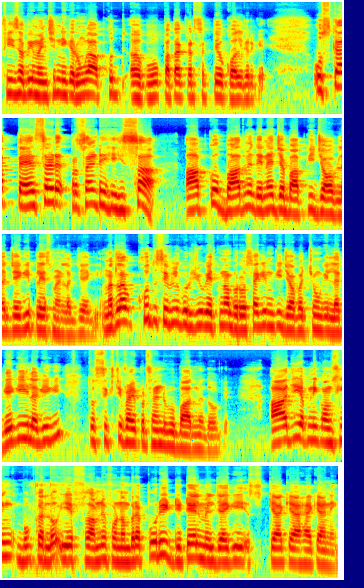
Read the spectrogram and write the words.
फ़ीस अभी मेंशन नहीं करूँगा, आप खुद वो पता कर सकते हो कॉल करके। उसका पैंसठ परसेंट हिस्सा आपको बाद में देना है जब आपकी जॉब लग जाएगी प्लेसमेंट लग जाएगी। मतलब खुद सिविल गुरुजी का इतना भरोसा है कि उनकी जॉब बच्चों की लगेगी ही लगेगी तो 65 परसेंट वो बाद में दोगे। आज ही अपनी काउंसलिंग बुक कर लो, ये सामने फ़ोन नंबर है, पूरी डिटेल मिल जाएगी क्या क्या है, क्या नहीं।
